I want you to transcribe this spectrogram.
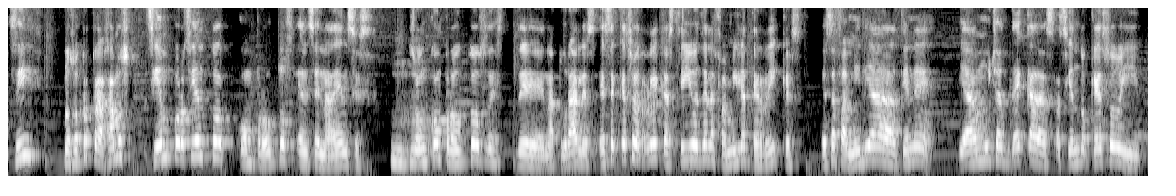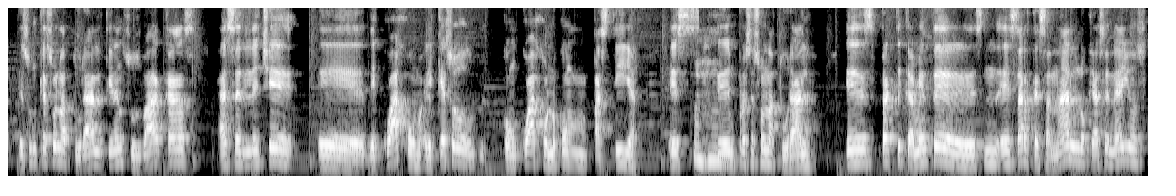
Sí, nosotros trabajamos 100% con productos ensenadenses. Son con productos este, naturales. Ese queso de Real del Castillo es de la familia Terríquez. Esa familia tiene ya muchas décadas haciendo queso y es un queso natural. Tienen sus vacas, hacen leche eh, de cuajo, el queso con cuajo, no con pastilla. Es, un proceso natural. Es prácticamente, es, artesanal lo que hacen ellos,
